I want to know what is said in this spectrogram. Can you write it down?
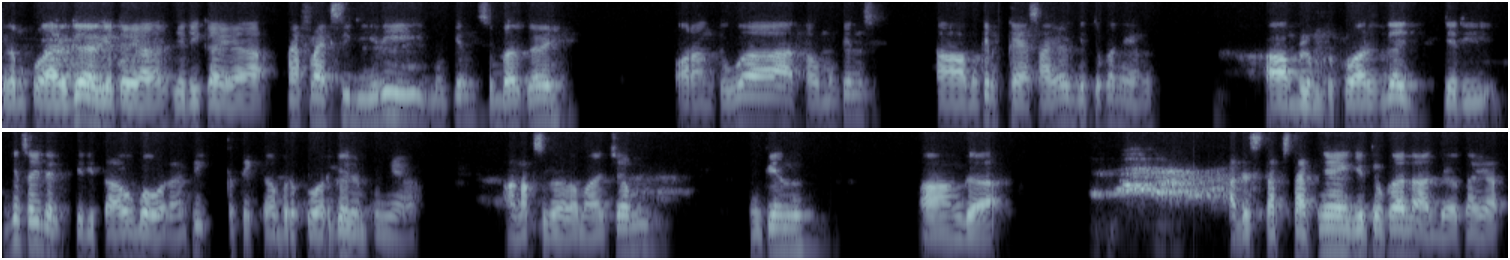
film keluarga gitu ya. Jadi kayak refleksi diri mungkin sebagai orang tua atau mungkin uh, mungkin kayak saya gitu kan yang uh, belum berkeluarga. Jadi mungkin saya jadi tahu bahwa nanti ketika berkeluarga dan punya anak segala macam mungkin uh, nggak ada step-stepnya gitu kan. Ada kayak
